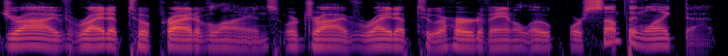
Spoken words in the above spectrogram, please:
drive right up to a pride of lions or drive right up to a herd of antelope or something like that.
